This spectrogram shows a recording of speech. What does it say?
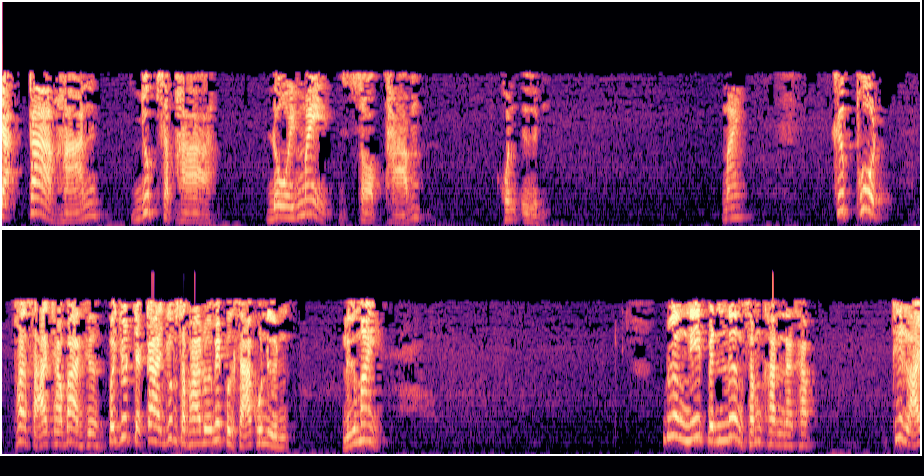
จะกล้าหาญยุบสภา โดยไม่สอบถามคนอื่นไหมคือพูด ภาษาชาวบ้านคือ ประยุทธ์จะกล้ายุบสภาโดยไม่ปรึกษาคนอื่น หรือไม่ เรื่องนี้เป็นเรื่องสำคัญนะครับ ที่หลาย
